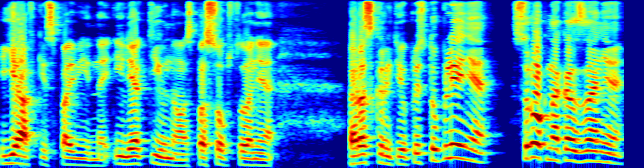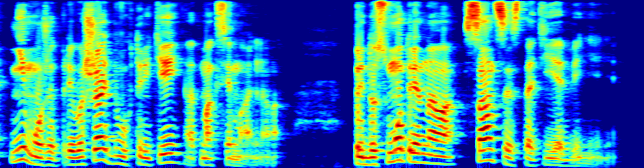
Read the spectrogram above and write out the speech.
явки с повинной или активного способствования раскрытию преступления, срок наказания не может превышать двух третей от максимального, предусмотренного санкцией статьи обвинения.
